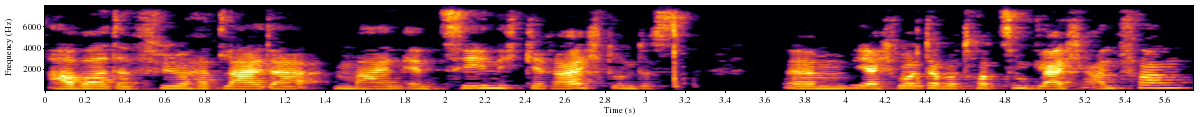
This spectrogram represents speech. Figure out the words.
Aber dafür hat leider mein NC nicht gereicht und das, ähm, ja, ich wollte aber trotzdem gleich anfangen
